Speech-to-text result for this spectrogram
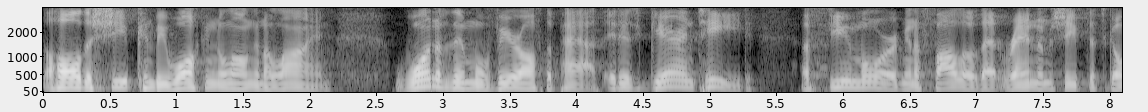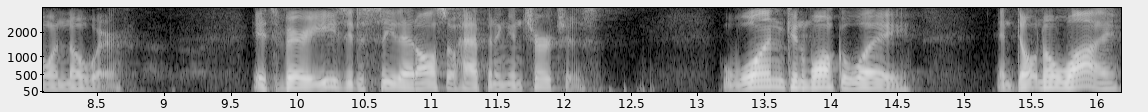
all the sheep can be walking along in a line. One of them will veer off the path. It is guaranteed a few more are going to follow that random sheep that's going nowhere. It's very easy to see that also happening in churches. One can walk away and don't know why,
